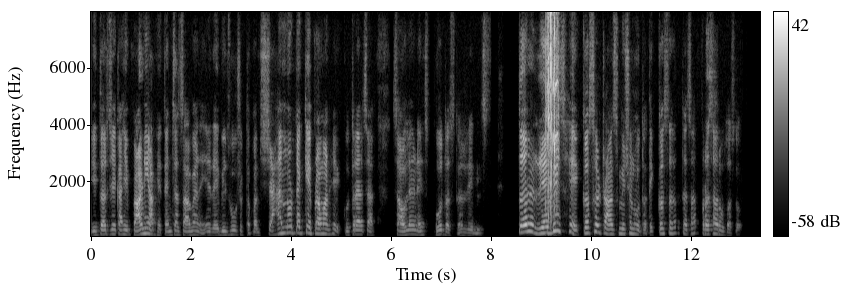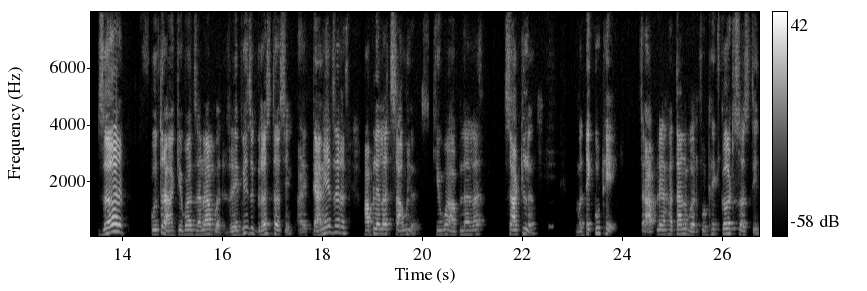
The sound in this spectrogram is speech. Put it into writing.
इतर जे काही प्राणी आहेत त्यांच्या चाव्याने रेबीज होऊ शकतं. पण शहाण्णव टक्के प्रमाण हे कुत्र्याच्या चावल्यानेच होत असतं रेबीज. तर रेबीज हे कसं ट्रान्समिशन होतं? ते कसं त्याचा प्रसार होत असतो? जर कुत्रा किंवा जनावर रेबीज ग्रस्त असेल आणि त्याने जर आपल्याला चावलं किंवा आपल्याला चाटलं मग ते कुठे? तर आपल्या हातांवर कुठे कट्स असतील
